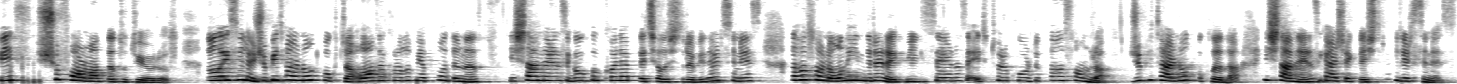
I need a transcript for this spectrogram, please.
biz şu formatta tutuyoruz. Dolayısıyla Jupyter Notebook'ta o anda kurulup yapamadığınız işlemlerinizi Google Colab'de çalıştırabilirsiniz. Daha sonra onu indirerek bilgisayarınıza editörü kurduktan sonra Jupyter Notebook'la da işlemlerinizi gerçekleştirebilirsiniz.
